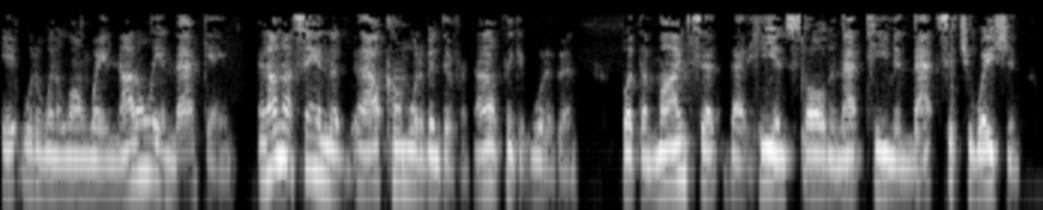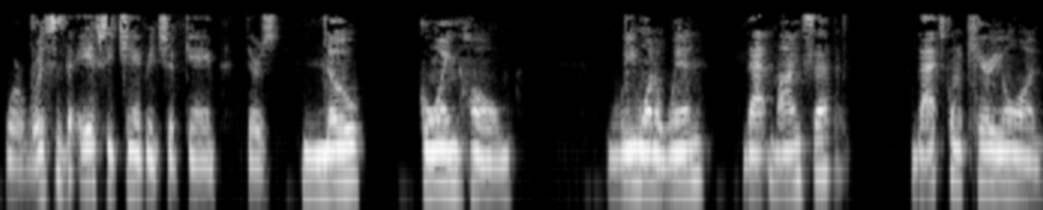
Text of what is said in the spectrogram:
it would have went a long way, not only in that game. And I'm not saying that the outcome would have been different. I don't think it would have been. But the mindset that he installed in that team in that situation where this is the AFC championship game, there's no going home. We want to win that mindset. That's going to carry on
